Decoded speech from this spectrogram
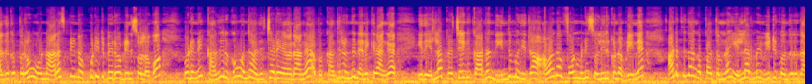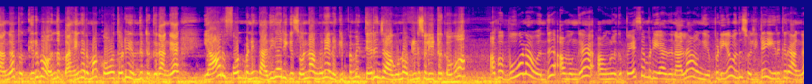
அதுக்கப்புறம் உன்னை அரெஸ்ட் பண்ணி நான் கூட்டிகிட்டு போயிடும் அப்படின்னு சொல்லவும் உடனே கதிருக்கும் வந்து அதிர்ச்சி அடைய வராங்க. அப்போ கதிர் வந்து நினைக்கிறாங்க இது எல்லா பிரச்சனைக்கு காரணம் இந்த இந்துமதி தான். அவள் தான் ஃபோன் பண்ணி சொல்லியிருக்கணும் அப்படின்னு. அடுத்தது அங்கே பார்த்தோம்னா எல்லாருமே வீட்டுக்கு வந்துருந்தாங்க. அப்போ கிருபா வந்து பயங்கரமாக கோவத்தோடு இருந்துட்டு இருக்கிறாங்க. யார் ஃபோன் பண்ணி இந்த அதிகாரிக்கு சொன்னாங்கன்னு எனக்கு இப்பவுமே தெரிஞ்சாகணும் அப்படின்னு சொல்லிட்டு இருக்கவும் அப்போ பூனா வந்து அவங்க அவங்களுக்கு பேச முடியாதனால அவங்க எப்படியோ வந்து சொல்லிட்டே இருக்கிறாங்க.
